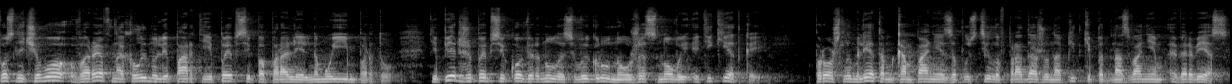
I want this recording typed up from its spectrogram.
после чего в РФ нахлынули партии Пепси по параллельному импорту. Теперь же PepsiCo вернулась в игру, но уже с новой этикеткой. Прошлым летом компания запустила в продажу напитки под названием Эвервес.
